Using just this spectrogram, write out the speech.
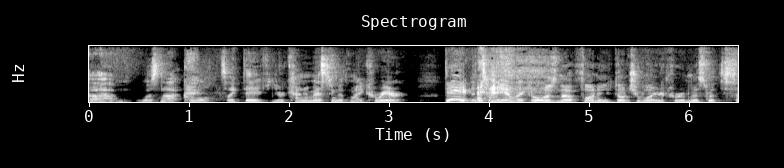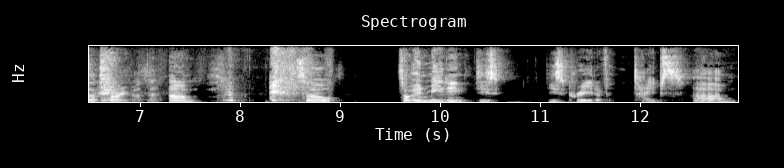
um, was not cool. It's like Dave, you're kind of messing with my career. Dave. And to me, I'm like, oh, isn't that funny? Don't you want your career messed with? So sorry about that. Um, so so in meeting these these creative types, um,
